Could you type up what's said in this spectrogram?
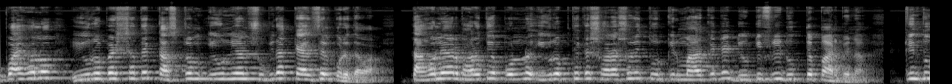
উপায় হলো ইউরোপের সাথে কাস্টম ইউনিয়ন সুবিধা ক্যান্সেল করে দেওয়া। তাহলে আর ভারতীয় পণ্য ইউরোপ থেকে সরাসরি তুর্কির মার্কেটে ডিউটি ফ্রি ঢুকতে পারবে না। কিন্তু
